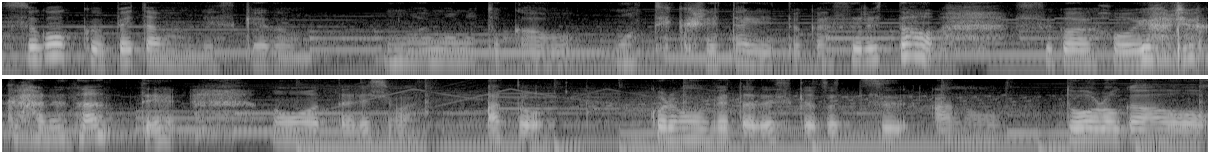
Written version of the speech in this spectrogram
す。すごくベタなんですけど重いものとかを持ってくれたりとかするとすごい包容力あるなって 思ったりします。あとこれもベタですけどつあの道路側を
